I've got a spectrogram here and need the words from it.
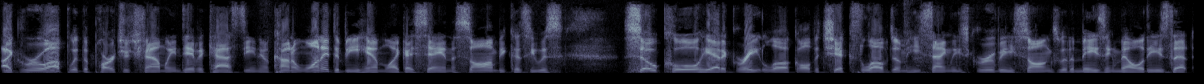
I grew up with the Partridge Family and David Cassidy. You know, kind of wanted to be him, like I say in the song, because he was so cool. He had a great look. All the chicks loved him. He sang these groovy songs with amazing melodies that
